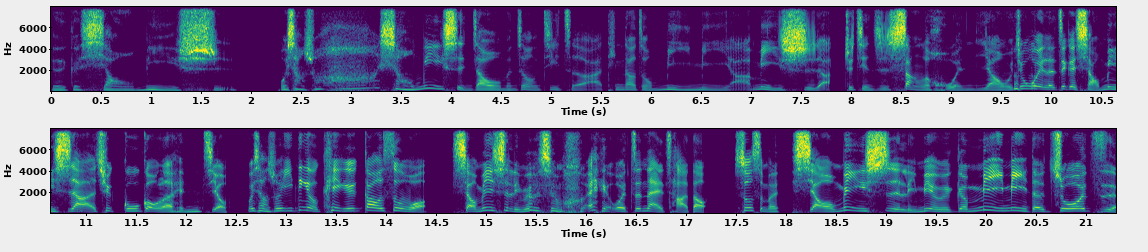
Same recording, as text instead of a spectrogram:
有一个小密室。我想说啊，小密室，你知道我们这种记者啊，听到这种秘密啊、密室啊，就简直上了魂一样。我就为了这个小密室啊，去 Google 了很久。我想说，一定有可以告诉我小密室里面有什么。哎，我真的还查到说什么小密室里面有一个秘密的桌子。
